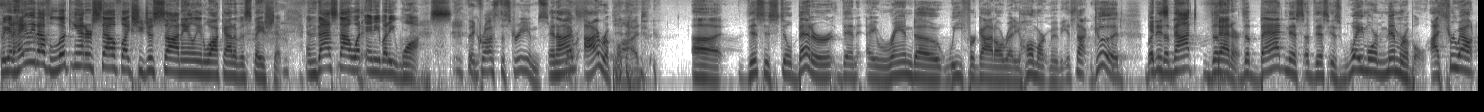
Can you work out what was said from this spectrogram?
We get Haylie Duff looking at herself like she just saw an alien walk out of a spaceship, and that's not what anybody wants. They cross the streams. And I I replied, uh, this is still better than a rando we forgot already Hallmark movie. It's not good, but It is not the, better. The badness of this is way more memorable. I threw out.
